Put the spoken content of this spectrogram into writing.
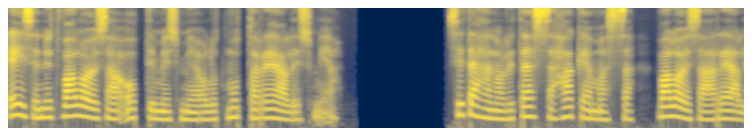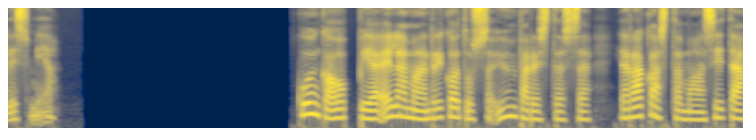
Ei se nyt valoisaa optimismia ollut, mutta realismia. Sitä hän oli tässä hakemassa, valoisaa realismia. Kuinka oppia elämään rikotussa ympäristössä ja rakastamaan sitä,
